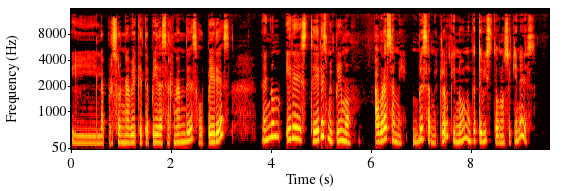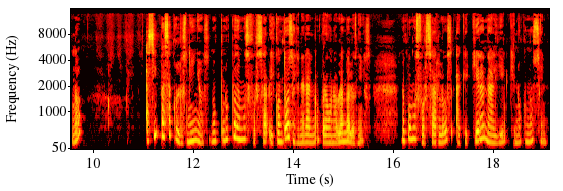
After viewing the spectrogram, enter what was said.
y la persona ve que te apellidas Hernández o Pérez. Ay, no, eres, este, eres mi primo, abrázame, bésame. Claro que no, nunca te he visto, no sé quién eres, ¿no? Así pasa con los niños, no, no podemos forzar, y con todos en general, ¿no? Pero bueno, hablando a los niños, no podemos forzarlos a que quieran a alguien que no conocen,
